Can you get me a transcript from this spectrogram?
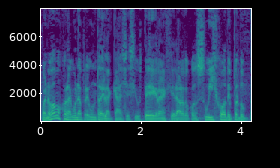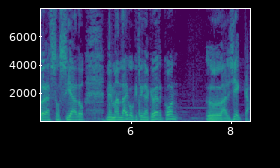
Bueno, vamos con alguna pregunta de la calle. Si usted, gran Gerardo, con su hijo de productor asociado, me manda algo que tenga que ver con la yeca.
